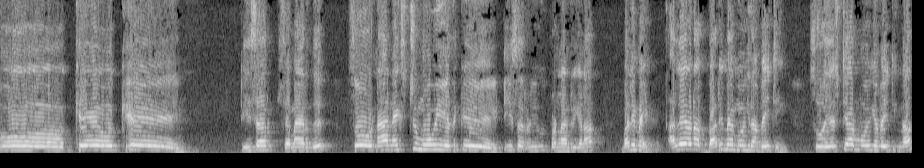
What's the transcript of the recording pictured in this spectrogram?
Okay okay teaser செமையா இருந்து ஸோ நான் நெக்ஸ்ட் மூவி எதுக்கு டீசர் ரிவ்யூ பண்ணலான்றீங்கன்னா இருக்கேன்னா வலிமை தலையோட வலிமை மூவிக்கு தான் வெயிட்டிங் ஸோ எஸ்டிஆர் மூவிக்கு வெயிட்டிங் தான்.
